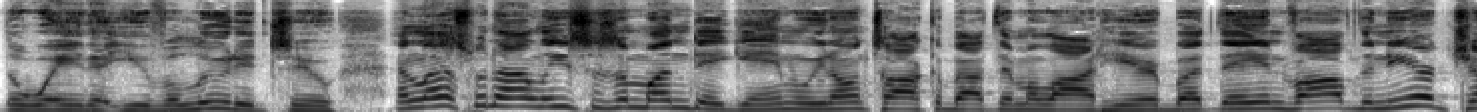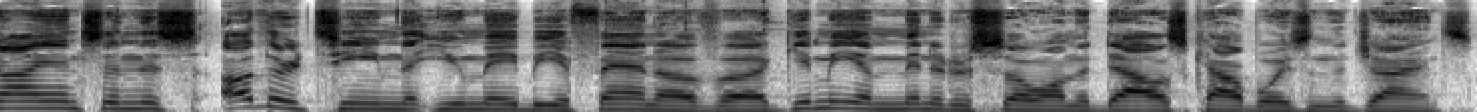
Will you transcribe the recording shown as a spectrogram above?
the way that you've alluded to. And last but not least is a Monday game. We don't talk about them a lot here, but they involve the New York Giants and this other team that you may be a fan of. Uh, give me a minute or so on the Dallas Cowboys and the Giants.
